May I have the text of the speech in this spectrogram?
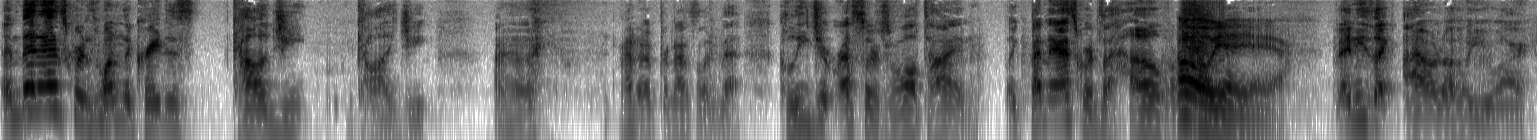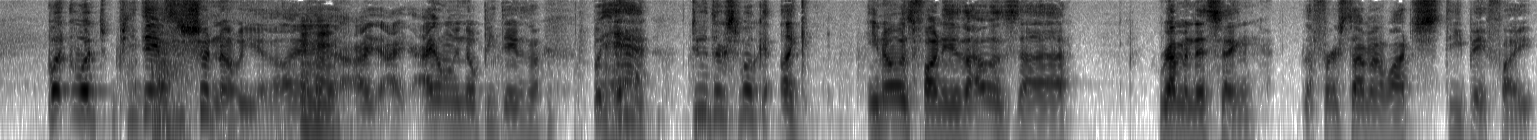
and Ben Askren's one of the greatest college college. I don't know. How do I pronounce it like that? Collegiate wrestlers of all time. Like Ben Askren's a hell of a Oh yeah, yeah, yeah. And he's like, I don't know who you are. But what Pete Davidson should know who he is. I, I, I, I only know Pete Davidson. But yeah, dude, they're smoking. Like, you know what's funny is I was uh, reminiscing. The first time I watched Stipe fight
